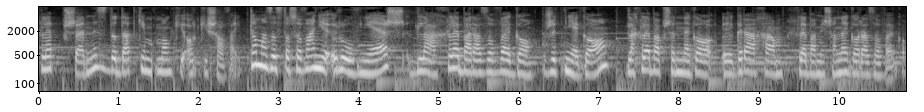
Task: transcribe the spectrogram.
chleb pszenny z dodatkiem mąki orkiszowej. To ma zastosowanie również dla chleba razowego żytniego, dla chleba pszennego y, graham, chleba mieszanego razowego.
